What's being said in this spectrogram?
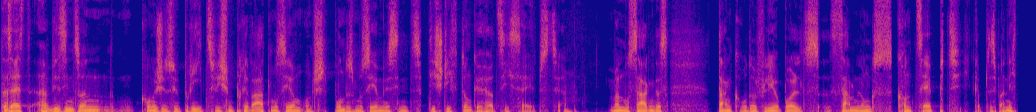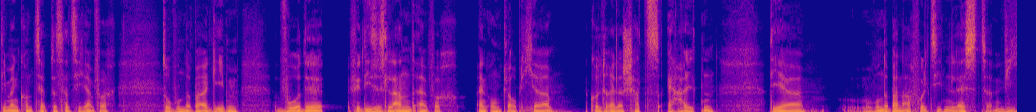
Das heißt, äh, wir sind so ein komisches Hybrid zwischen Privatmuseum und Bundesmuseum. Wir sind, die Stiftung gehört sich selbst. Ja. Man muss sagen, dass dank Rudolf Leopolds Sammlungskonzept, ich glaube, das war nicht immer ein Konzept, das hat sich einfach so wunderbar ergeben, wurde für dieses Land einfach ein unglaublicher kultureller Schatz erhalten, der wunderbar nachvollziehen lässt, wie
